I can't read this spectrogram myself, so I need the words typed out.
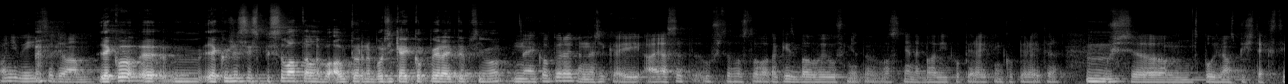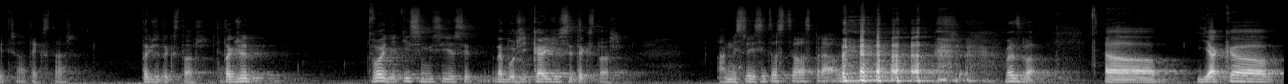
Oni ví, co dělám. Jako, eh, mm, jako, že jsi spisovatel nebo autor, nebo říkají copyrighty přímo? Ne, copywriter neříkají a já se t- už toho slova taky zbavuji, už mě to vlastně nebaví, copywriting, copywriter. Mm. Už um, používám spíš texty, třeba textař. Takže textař. Takže tvoje děti si myslí, že jsi, nebo říkají, že jsi textař. A myslí si to zcela správně. Bezva. Uh, jak, uh,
